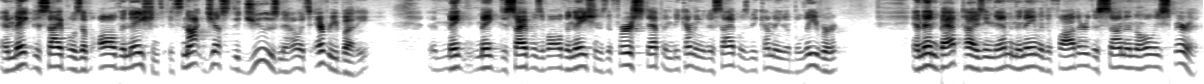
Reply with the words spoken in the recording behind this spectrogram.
and make disciples of all the nations. It's not just the Jews now, it's everybody. Make, make disciples of all the nations. The first step in becoming a disciple is becoming a believer and then baptizing them in the name of the Father, the Son, and the Holy Spirit,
